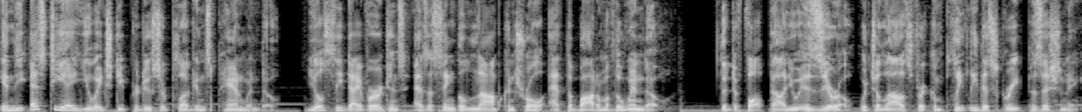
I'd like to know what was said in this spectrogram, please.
In the STA UHD Producer plugin's pan window, you'll see divergence as a single knob control at the bottom of the window. The default value is zero, which allows for completely discrete positioning.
